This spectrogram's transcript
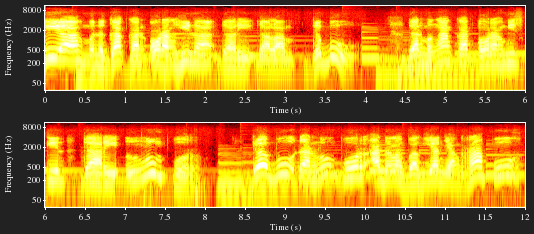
Ia menegakkan orang hina dari dalam debu dan mengangkat orang miskin dari lumpur. Debu dan lumpur adalah bagian yang rapuh,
